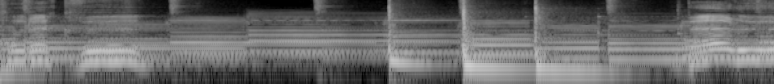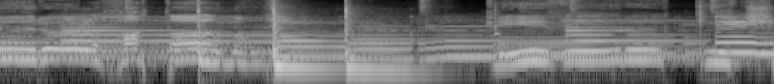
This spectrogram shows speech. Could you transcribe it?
トラック。Belülről hatalmas, kívülről kicsi.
